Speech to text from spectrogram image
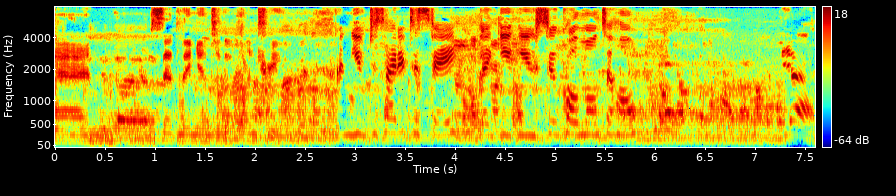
and settling into the country. And you've decided to stay? Like you, you still call Malta home? Yeah,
